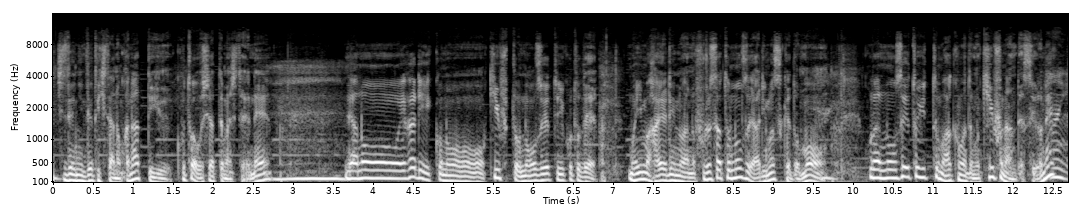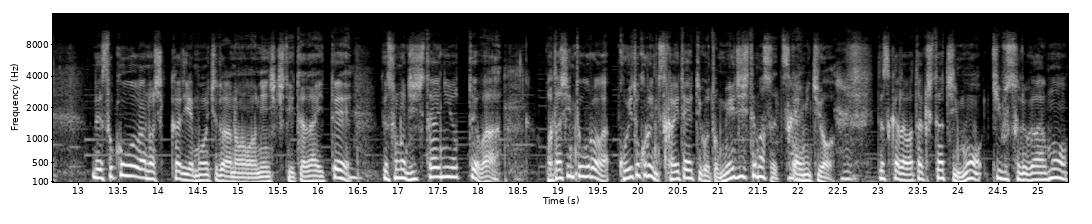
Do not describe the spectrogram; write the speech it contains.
自然に出てきたのかなっていうことはおっしゃってましたよね。であのやはりこの寄付と納税ということで、まあ、今流行りのあのふるさと納税ありますけども、これは納税といってもあくまでも寄付なんですよね。はい。でそこをあのしっかりもう一度あの認識していただいて、でその自治体によっては私のところはこういうところに使いたいということを明示してます。使い道を、はい。はい、ですから私たちも寄付する側も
